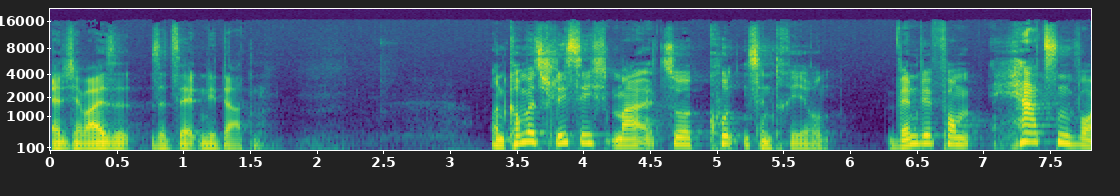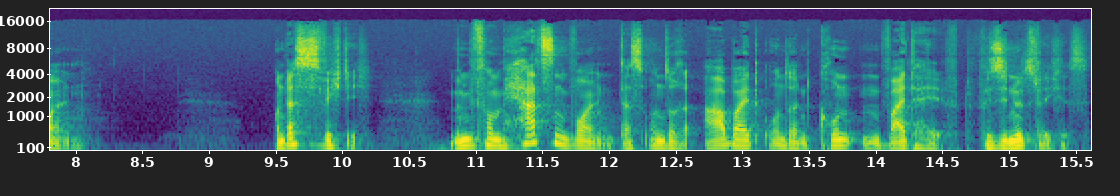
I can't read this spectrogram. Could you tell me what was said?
ehrlicherweise, sind selten die Daten. Und kommen wir jetzt schließlich mal zur Kundenzentrierung. Wenn wir vom Herzen wollen, und das ist wichtig, wenn wir vom Herzen wollen, dass unsere Arbeit unseren Kunden weiterhilft, für sie nützlich ist,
